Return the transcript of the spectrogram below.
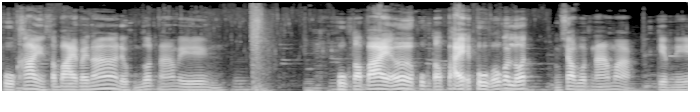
ปลูกข้าวอย่างสบายไปนะ เดี๋ยวผมลดน้ำเอง ปลูกต่อไป เออ ปลูกต่อไป ปลูกเขาก็ลดผมชอบลดน้ำมากเกมนี้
